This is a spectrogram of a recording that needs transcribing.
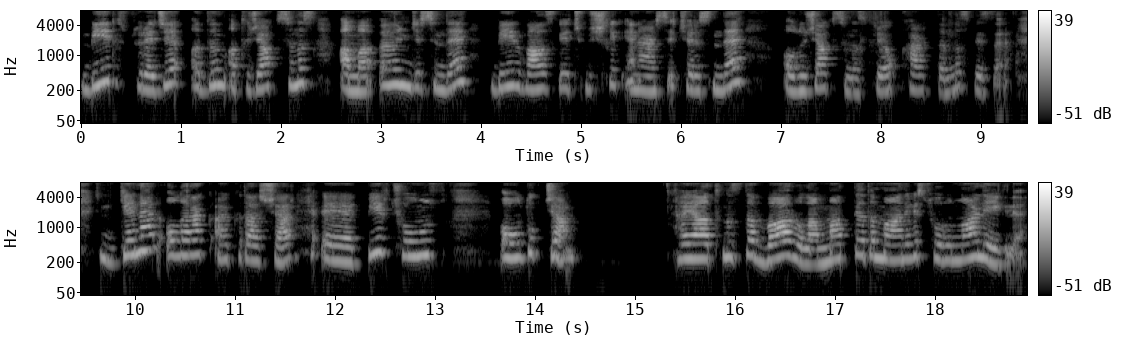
bir sürece adım atacaksınız. Ama öncesinde bir vazgeçmişlik enerjisi içerisinde olacaksınız diyor kartlarınız bizlere. Şimdi genel olarak arkadaşlar e, birçoğunuz oldukça hayatınızda var olan maddi ya da manevi sorunlarla ilgili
